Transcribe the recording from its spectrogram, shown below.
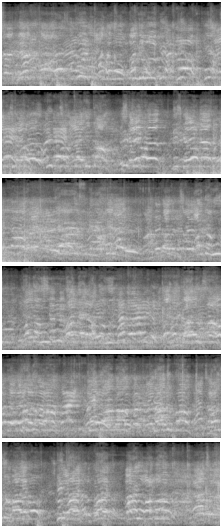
Hold! Hold! Hold! Hold! Hold!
